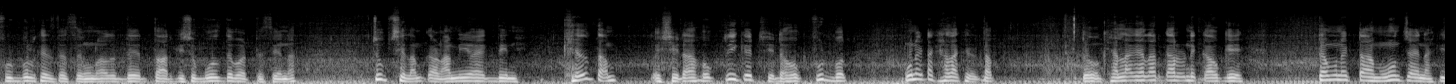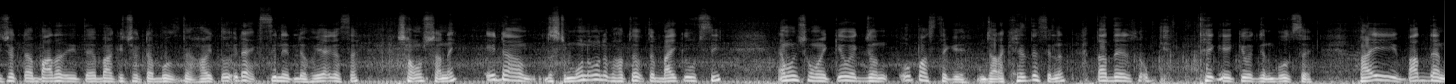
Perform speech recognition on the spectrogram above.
ফুটবল খেলতেছে, ওনাদের তো আর কিছু বলতে পারতেছে না। চুপ ছিলাম, কারণ আমিও একদিন খেলতাম, সেটা হোক ক্রিকেট, সেটা হোক ফুটবল, কোনো একটা খেলা খেলতাম। তো খেলা খেলার কারণে কাউকে তেমন একটা মন চায় না, কিছু একটা বাধা দিতে বা কিছু একটা বলতে। হয়তো এটা অ্যাক্সিডেন্টলি হয়ে গেছে, সমস্যা নেই। এটা জাস্ট মনে মনে ভাবতে ভাবতে বাইকে উঠছি এমন সময় কেউ একজন ওপাশ থেকে যারা খেলতেছিলেন, তাদের থেকে কেউ একজন বলছে, ভাই, বাদ দেন,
